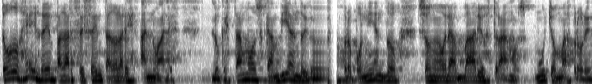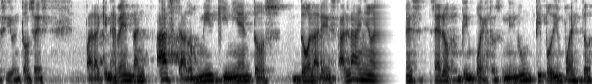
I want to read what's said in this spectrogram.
todos ellos deben pagar 60 dólares anuales. Lo que estamos cambiando y proponiendo son ahora varios tramos, mucho más progresivos. Entonces, para quienes vendan hasta 2.500 dólares al año, es cero de impuestos, ningún tipo de impuesto,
